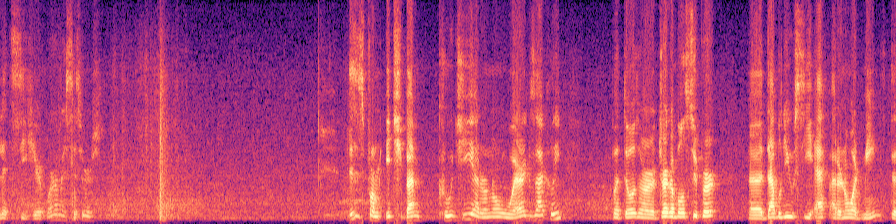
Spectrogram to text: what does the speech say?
Let's see here. Where are my scissors? This is from Ichiban Kuji. I don't know where exactly. But those are Dragon Ball Super uh, WCF. I don't know what it means. The,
